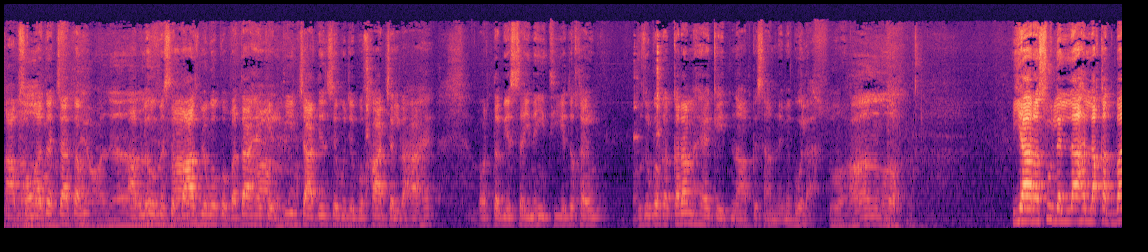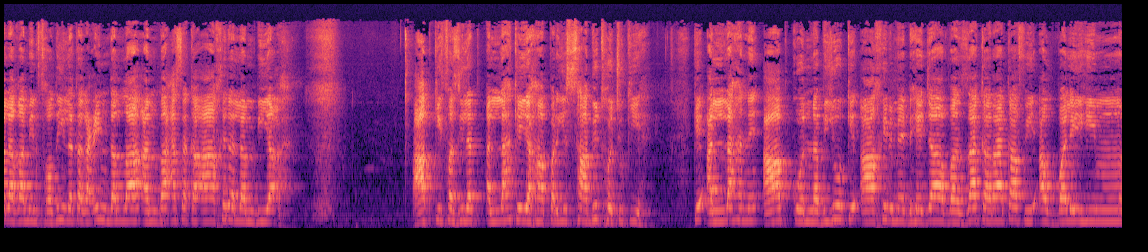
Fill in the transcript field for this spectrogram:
آپ سے معذرت چاہتا ہوں۔ آپ لوگوں میں سے بعض لوگوں کو پتا ہے کہ تین چار دن سے مجھے بخار چل رہا ہے اور طبیعت صحیح نہیں تھی۔ یہ تو خیر بزرگوں کا کرم ہے کہ اتنا آپ کے سامنے میں بولا۔ سبحان اللہ یا رسول اللہ لقد بلغ من فضیلتک عند اللہ ان بعثک آخر الانبیاء۔ آپ کی فضیلت اللہ کے یہاں پر یہ ثابت ہو چکی ہے کہ اللہ نے آپ کو نبیوں کے آخر میں بھیجا وَذَكَرَكَ فِي أَوَّلِهِمْ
